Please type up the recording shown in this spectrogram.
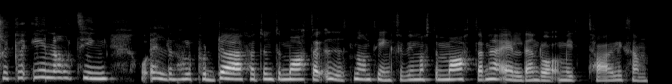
trycker in allting och elden håller på att dö för att du inte matar ut någonting. För vi måste mata den här elden då om vi tar liksom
